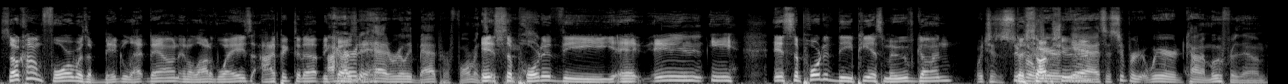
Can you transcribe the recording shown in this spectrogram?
SOCOM Four was a big letdown in a lot of ways. I picked it up I because heard it had really bad performance. it issues, supported the it, eh, eh, it supported the PS Move gun which is a super weird. Yeah, it's a super weird kind of move for them.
